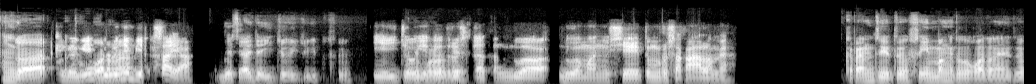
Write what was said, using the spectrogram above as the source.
Enggak, Enggak itu Ge. warna dulunya biasa ya. biasa aja hijau-hijau itu tuh. Iya hijau gitu terus biasa. datang dua dua manusia itu merusak alam ya. Keren sih itu, seimbang itu kekuatannya itu.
